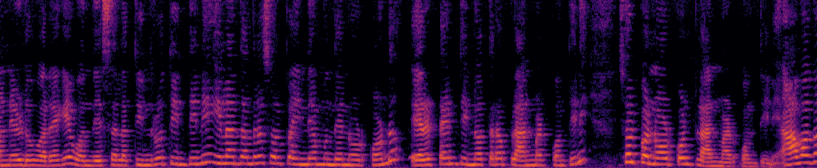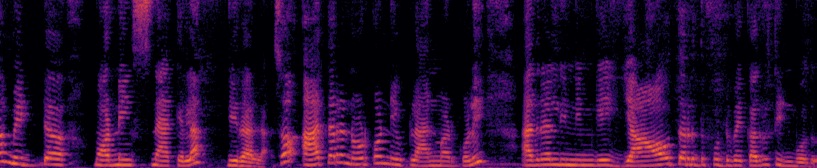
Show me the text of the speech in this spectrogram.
ಹನ್ನೆರಡುವರೆಗೆ ಒಂದೇ ಸಲ ತಿಂದರೂ ತಿಂತೀನಿ, ಇಲ್ಲಾಂತಂದ್ರೆ ಸ್ವಲ್ಪ ಹಿಂದೆ ಮುಂದೆ ನೋಡ್ಕೊಂಡು ಎರಡು ಟೈಮ್ ತಿನ್ನೋ ತರ ಪ್ಲಾನ್ ಮಾಡ್ಕೊತೀನಿ, ಸ್ವಲ್ಪ ನೋಡ್ಕೊಂಡು ಪ್ಲಾನ್ ಮಾಡ್ಕೊತೀನಿ. ಆವಾಗ ಮಿಡ್ ಮಾರ್ನಿಂಗ್ ಸ್ನ್ಯಾಕ್ ಎಲ್ಲ ಇರಲ್ಲ. ಸೊ ಆ ತರ ನೋಡ್ಕೊಂಡು ನೀವು ಪ್ಲಾನ್ ಮಾಡ್ಕೊಳ್ಳಿ. ಅದರಲ್ಲಿ ನಿಮಗೆ ಯಾವ ತರದ ಫುಡ್ ಬೇಕಾದರೂ ತಿನ್ಬೋದು.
